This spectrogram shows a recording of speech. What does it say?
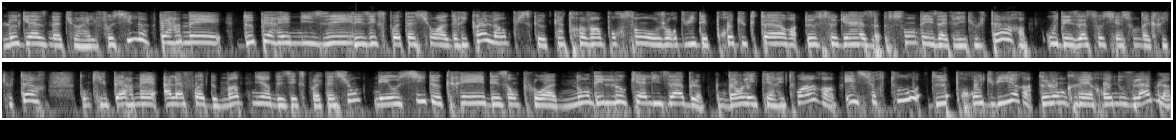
le gaz naturel fossile, permet de pérenniser des exploitations agricoles, hein, puisque 80% aujourd'hui des producteurs de ce gaz sont des agriculteurs ou des associations d'agriculteurs. Donc il permet à la fois de maintenir des exploitations, mais aussi de créer des emplois non délocalisables dans les territoires et surtout de produire de l'engrais renouvelable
